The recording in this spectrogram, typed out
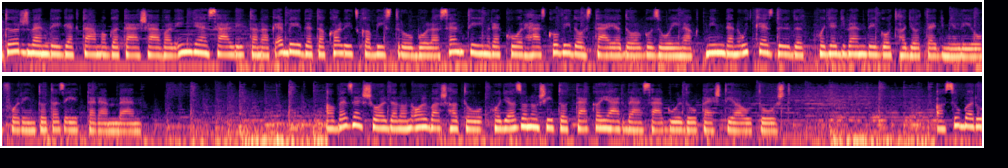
Törzs vendégek támogatásával ingyen szállítanak ebédet a Kalicka Bistróból a Szent Imre Kórház Covid osztálya dolgozóinak, minden úgy kezdődött, hogy egy vendég ott hagyott egy millió forintot az étteremben. A vezes oldalon olvasható, hogy azonosították a járdán száguldó pesti autóst. A Subaru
